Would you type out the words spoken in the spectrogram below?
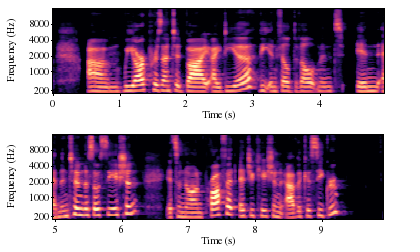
Um, we are presented by IDEA, the Infill Development in Edmonton Association. It's a nonprofit education advocacy group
